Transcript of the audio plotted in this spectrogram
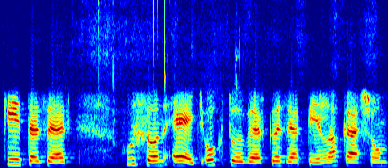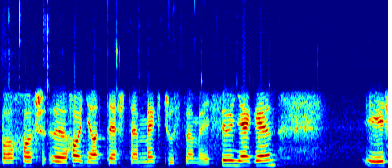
2021. október közepén lakásomban has, hanyattesten megcsúsztam egy szőnyegen, és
